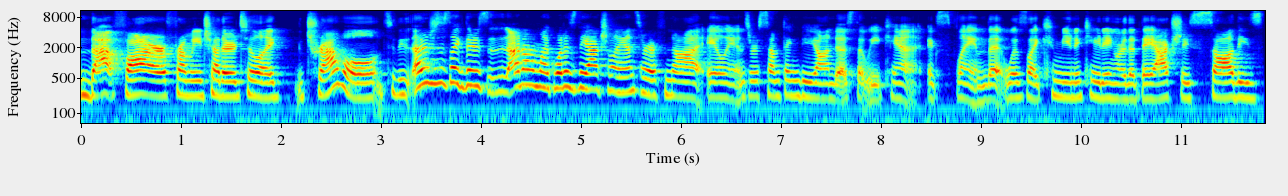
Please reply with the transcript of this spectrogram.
that far from each other to like travel to these. I was just like, there's, I don't know, like, what is the actual answer if not aliens or something beyond us that we can't explain that was like communicating or that they actually saw these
